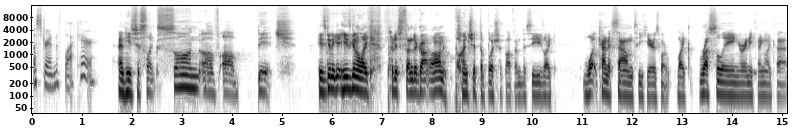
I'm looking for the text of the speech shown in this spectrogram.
a strand of black hair. And he's just like, son of a bitch. He's gonna get. He's gonna like put his thunder gauntlet on and punch at the bush above him to see like what kind of sounds he hears, what like rustling or anything like that,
